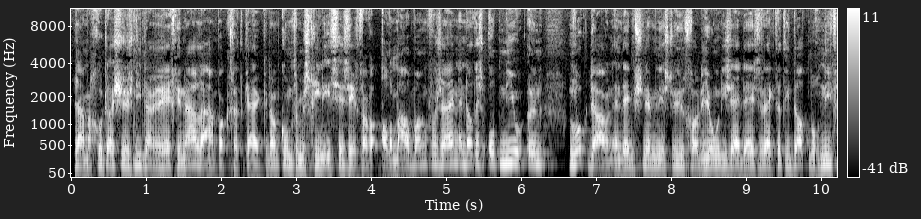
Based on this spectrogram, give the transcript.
Ja, maar goed, als je dus niet naar een regionale aanpak gaat kijken, dan komt er misschien iets in zicht waar we allemaal bang voor zijn. En dat is opnieuw een lockdown. En demissionair minister Hugo de Jonge die zei deze week dat hij dat nog niet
